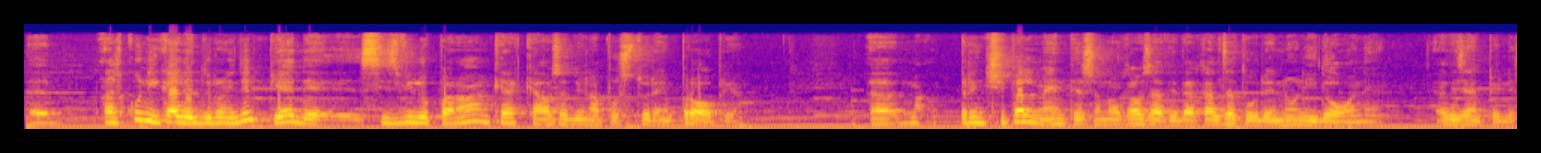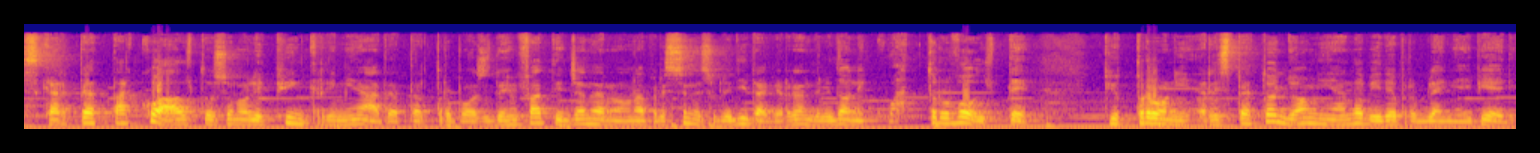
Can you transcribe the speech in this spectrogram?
eh, alcuni cali duroni del piede eh, si sviluppano anche a causa di una postura impropria, eh, ma principalmente sono causati da calzature non idonee. Ad esempio le scarpe a tacco alto sono le più incriminate a tal proposito, infatti generano una pressione sulle dita che rende le donne quattro volte più proni rispetto agli uomini ad avere problemi ai piedi.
